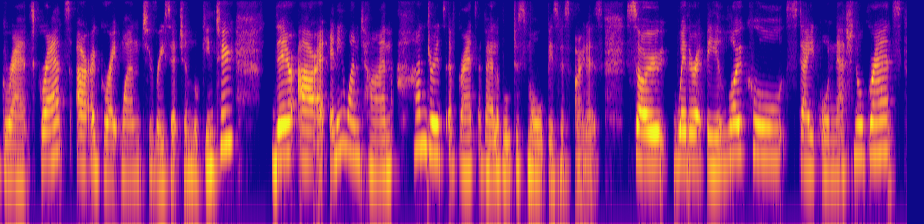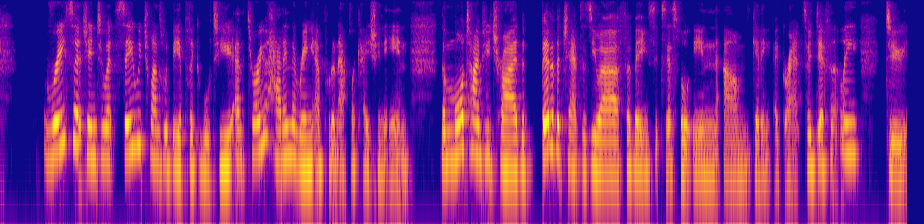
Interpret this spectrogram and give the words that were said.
grants, grants are a great one to research and look into. There are at any one time hundreds of grants available to small business owners. So, whether it be local, state, or national grants, research into it, see which ones would be applicable to you, and throw your hat in the ring and put an application in. The more times you try, the better the chances you are for being successful in um, getting a grant. So, definitely do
